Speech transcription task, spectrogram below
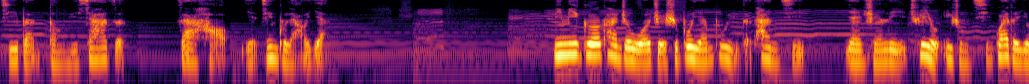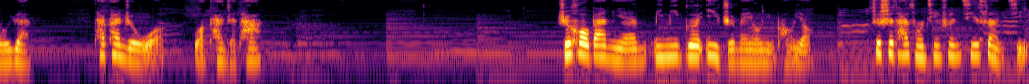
基本等于瞎子，再好也进不了眼。咪咪哥看着我，只是不言不语的叹气，眼神里却有一种奇怪的幽怨。他看着我，我看着他。之后半年，咪咪哥一直没有女朋友。这是他从青春期算起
